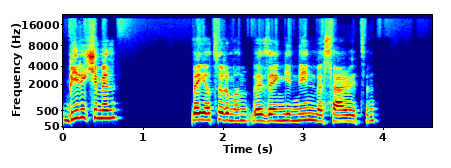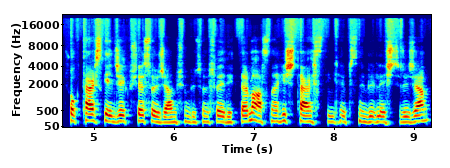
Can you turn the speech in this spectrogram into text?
Birikimin ve yatırımın ve zenginliğin ve servetin Çok ters gelecek bir şey söyleyeceğim şimdi bütün söylediklerimi. Aslında hiç ters değil. Hepsini birleştireceğim.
